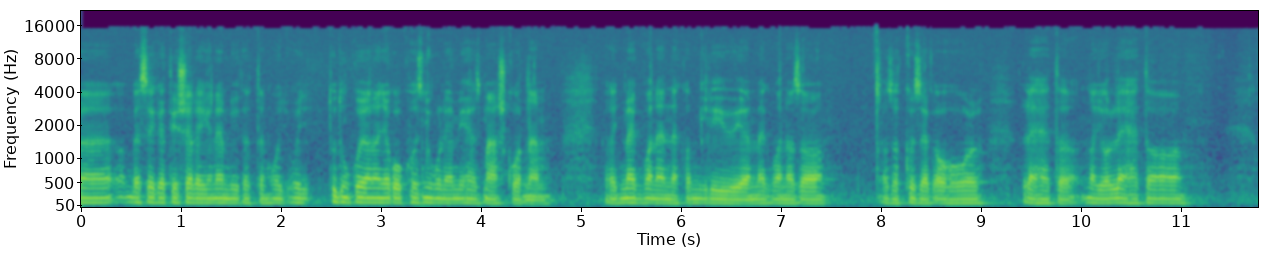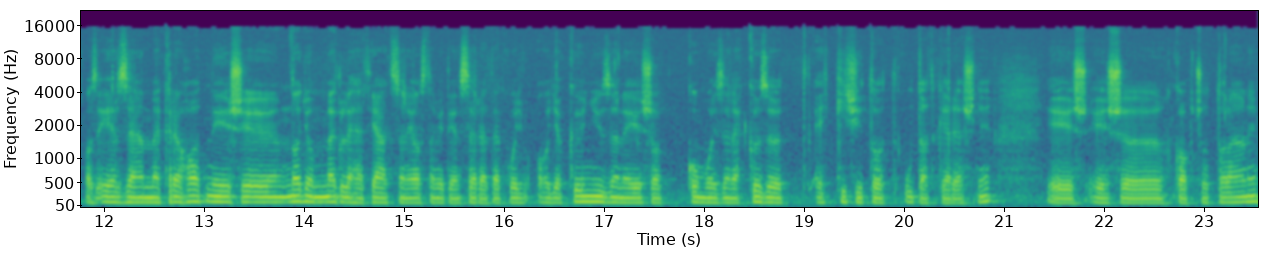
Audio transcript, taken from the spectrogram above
a beszélgetés elején említettem, hogy, hogy tudunk olyan anyagokhoz nyúlni, amihez máskor nem. Hogy megvan ennek a milliója, megvan az a, az a közeg, ahol lehet a, nagyon lehet a, az érzelmekre hatni, és nagyon meg lehet játszani azt, amit én szeretek, hogy, hogy a könnyű zene és a komoly zene között egy kicsit ott utat keresni, és, és kapcsot találni,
